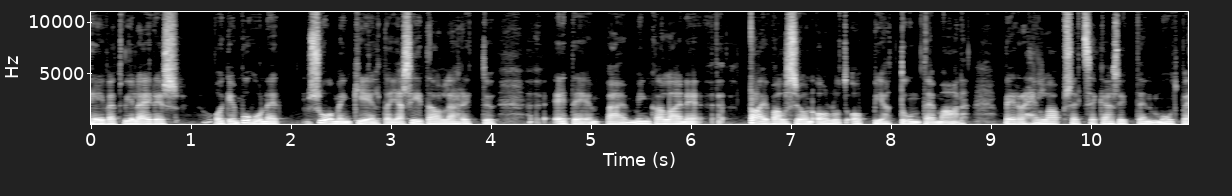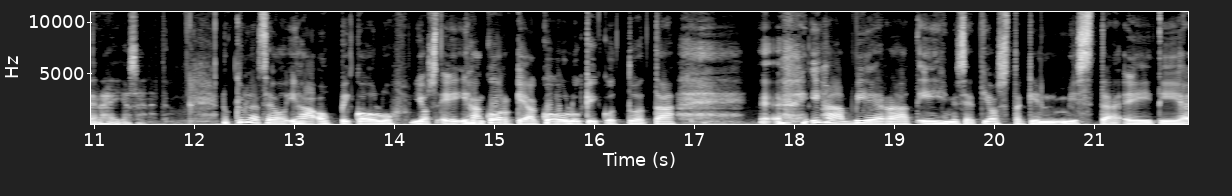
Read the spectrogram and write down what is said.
he eivät vielä edes oikein puhuneet suomen kieltä ja siitä on lähdetty eteenpäin. Minkälainen taival se on ollut oppia tuntemaan perhelapset sekä sitten muut perheenjäsenet? No kyllä se on ihan oppikoulu, jos ei ihan korkeakoulukin, kun tuota, ihan vieraat ihmiset jostakin, mistä ei tiedä.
